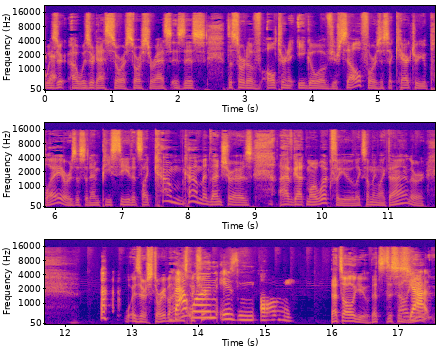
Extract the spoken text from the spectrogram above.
wizard, a wizardess or a sorceress. Is this the sort of alternate ego of yourself, or is this a character you play, or is this an NPC that's like, "Come, come, adventurers, I've got more work for you," like something like that, or is there a story behind this that one is all me. That's all you. That's this is Oh, yeah you.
